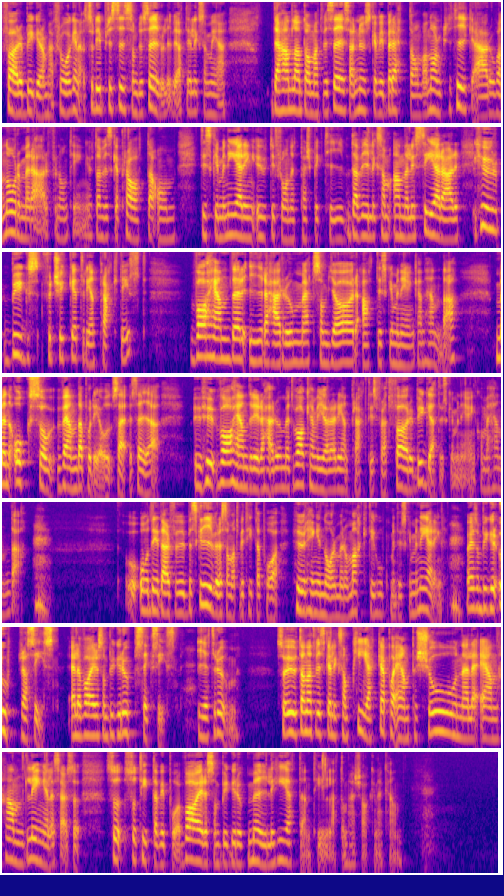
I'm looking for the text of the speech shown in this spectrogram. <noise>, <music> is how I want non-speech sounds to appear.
förebygga de här frågorna. Så det är precis som du säger Olivia, att det liksom är det handlar inte om att vi säger så här, nu ska vi berätta om vad normkritik är och vad normer är för någonting, utan vi ska prata om diskriminering utifrån ett perspektiv där vi liksom analyserar hur byggs förtrycket rent praktiskt? Vad händer i det här rummet som gör att diskriminering kan hända? Men också vända på det och säga hur, vad händer i det här rummet? Vad kan vi göra rent praktiskt för att förebygga att diskriminering kommer hända? Och, och det är därför vi beskriver det som att vi tittar på hur hänger normer och makt ihop med diskriminering? Vad är det som bygger upp rasism? Eller vad är det som bygger upp sexism i ett rum? Så utan att vi ska liksom peka på en person eller en handling eller så, här, så, så, så tittar vi på vad är det som bygger upp möjligheten till att de här sakerna kan,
